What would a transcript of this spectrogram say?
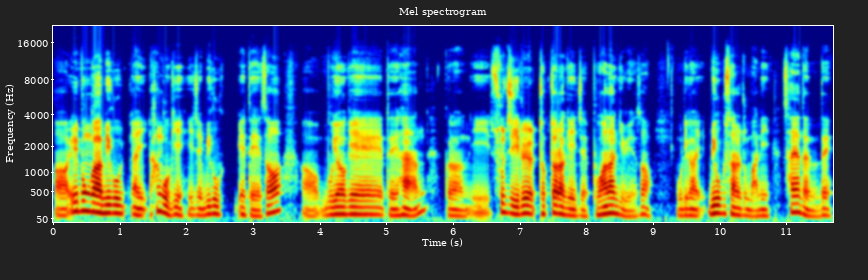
어, 일본과 미국, 아니, 한국이 이제 미국에 대해서 어, 무역에 대한 그런 이 수지를 적절하게 이제 보완하기 위해서 우리가 미국산을 좀 많이 사야 되는데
